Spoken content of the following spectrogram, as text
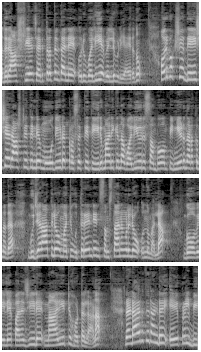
അത് രാഷ്ട്രീയ ചരിത്രത്തിൽ തന്നെ ഒരു വലിയ വെല്ലുവിളിയായിരുന്നു. ഒരുപക്ഷെ ദേശീയ രാഷ്ട്രീയത്തിന്റെ മോദിയുടെ പ്രസക്തി തീരുമാനിക്കുന്ന വലിയൊരു സംഭവം പിന്നീട് നടക്കുന്നത് ഗുജറാത്തിലോ മറ്റു ഉത്തരേന്ത്യൻ സംസ്ഥാനങ്ങളിലോ ഒന്നുമല്ല. ഗോവയിലെ പനജിയിലെ മാരിയറ്റ് ഹോട്ടലാണ്. രണ്ടായിരത്തി രണ്ട് ഏപ്രിൽ ബി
